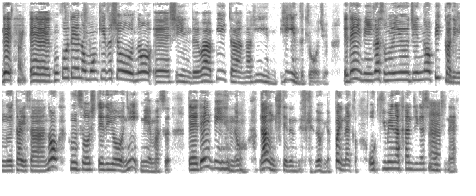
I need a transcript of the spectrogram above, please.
で、はいえーここでのモンキーズショーの、えーシーンでは、ピーターがヒギンヒギンズ教授、で、デイビーがその友人のピッカディング大佐の紛争しているように見えます。で、デイビーのガウン着てるんですけど、やっぱりなんか大きめな感じがしますね。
